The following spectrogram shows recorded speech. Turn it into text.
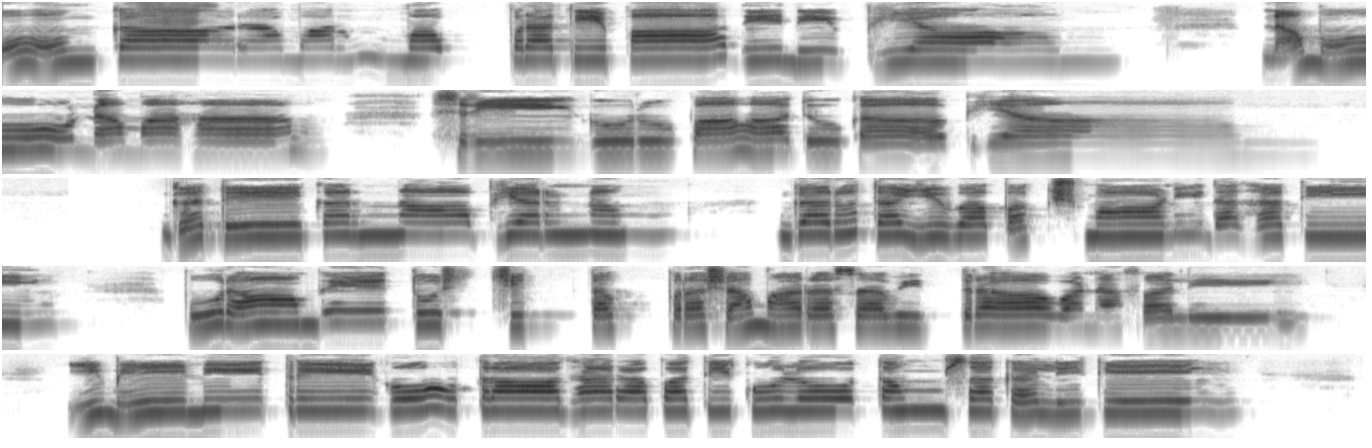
ఓంకారమర్మ प्रतिपादिनिभ्यां नमो नमः श्रीगुरुपादुकाभ्याम् गते कर्णाभ्यर्णं गरुत इव पक्ष्माणि दधति पुराम्भेतुश्चित्तप्रशमरसविद्रावणफले इमे ఇమేని త్రిగోత్రాధరపతికులోత్తం సకలికే.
